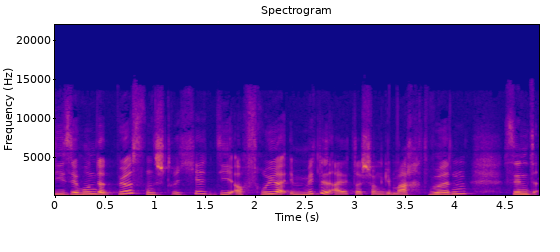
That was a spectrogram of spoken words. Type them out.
Diese 100 Bürstenstriche, die auch früher im Mittelalter schon gemacht wurden, sind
